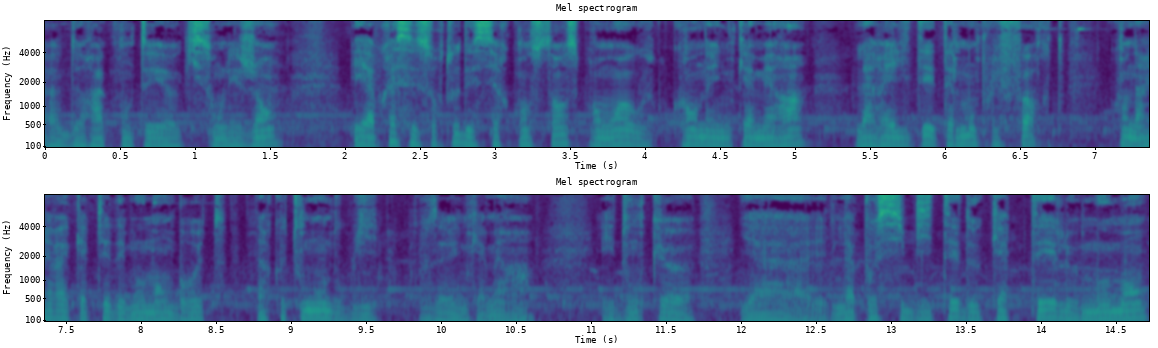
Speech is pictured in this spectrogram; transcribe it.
euh, de raconter qui sont les gens. Et après, c'est surtout des circonstances pour moi où quand on a une caméra, la réalité est tellement plus forte qu'on arrive à capter des moments bruts, c'est-à-dire que tout le monde oublie que vous avez une caméra, et donc euh, il y a la possibilité de capter le moment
